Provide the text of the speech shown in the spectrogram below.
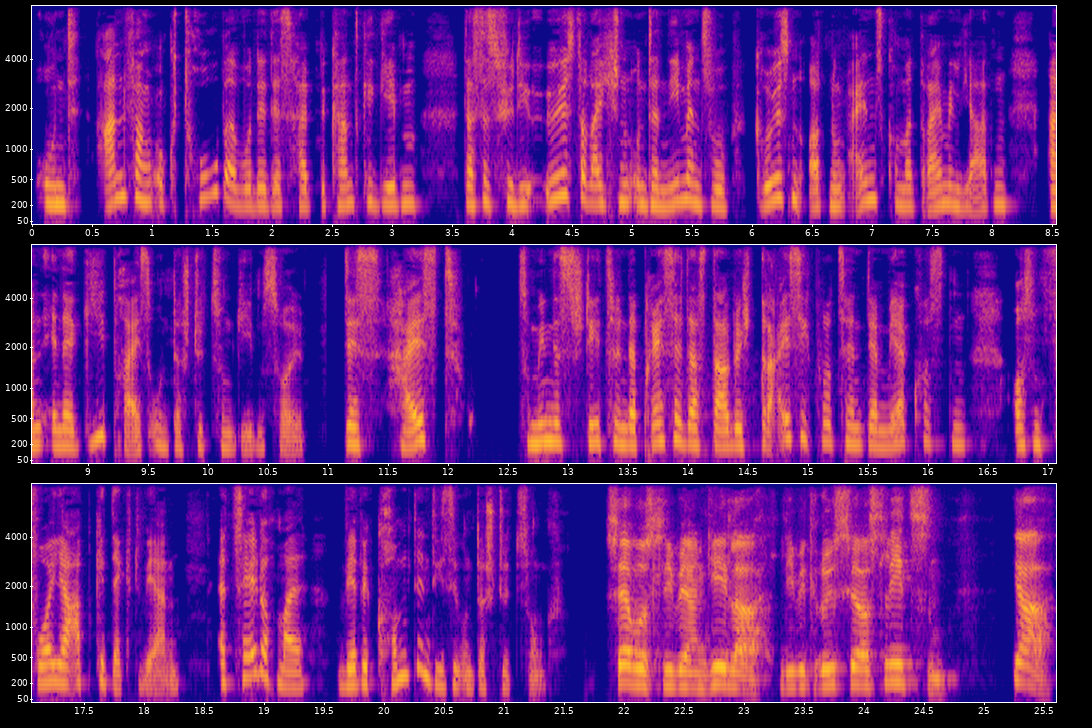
und Anfang Oktober wurde deshalb bekannt gegeben, dass es für die österreichischen Unternehmen so Größenordnung 1,3 Milliarden an Energiepreisunterstützung geben soll. Das heißt, zumindest steht so in der Presse, dass dadurch 30 Prozent der Mehrkosten aus dem Vorjahr abgedeckt werden. Erzähl doch mal, wer bekommt denn diese Unterstützung? Servus, liebe Angela, liebe Grüße aus Lietzen. Ja,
